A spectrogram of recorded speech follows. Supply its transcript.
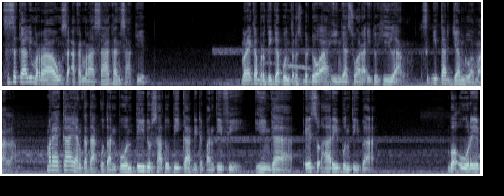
sesekali meraung seakan merasakan sakit. Mereka bertiga pun terus berdoa hingga suara itu hilang sekitar jam 2 malam. Mereka yang ketakutan pun tidur satu tikar di depan TV hingga esok hari pun tiba. Mbok Urip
